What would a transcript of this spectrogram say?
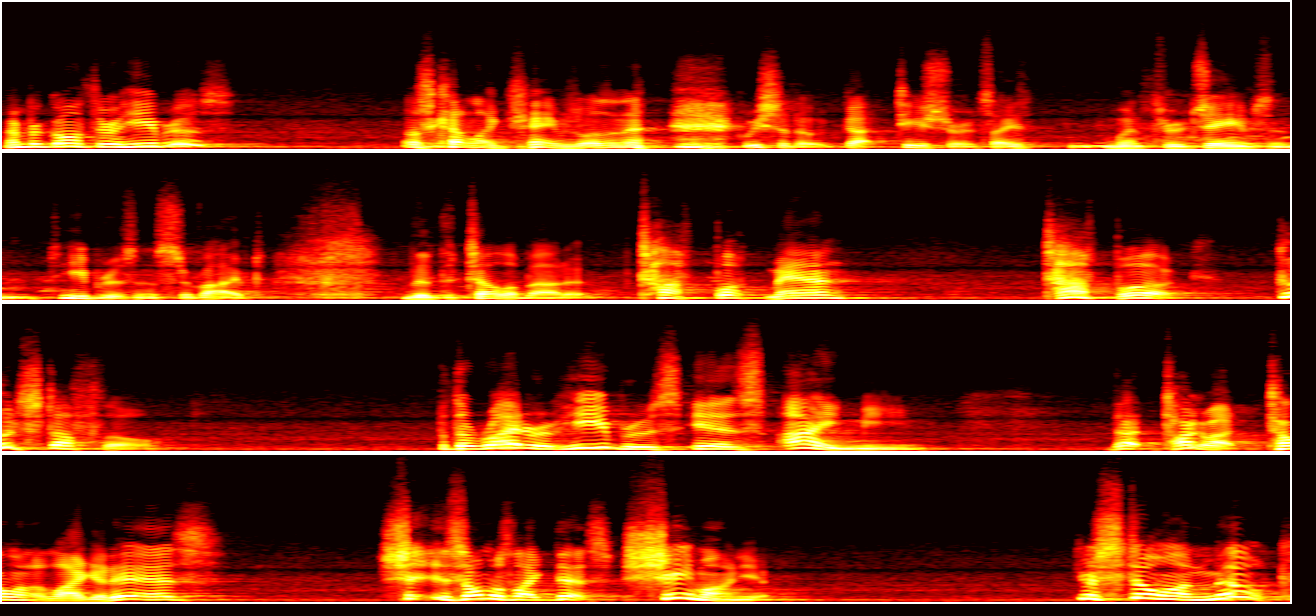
Remember going through Hebrews? That was kind of like James, wasn't it? We should have got t shirts. I went through James and Hebrews and survived. Lived to tell about it. Tough book, man. Tough book. Good stuff, though. But the writer of Hebrews is, I mean, that, talk about telling it like it is. It's almost like this shame on you. You're still on milk.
